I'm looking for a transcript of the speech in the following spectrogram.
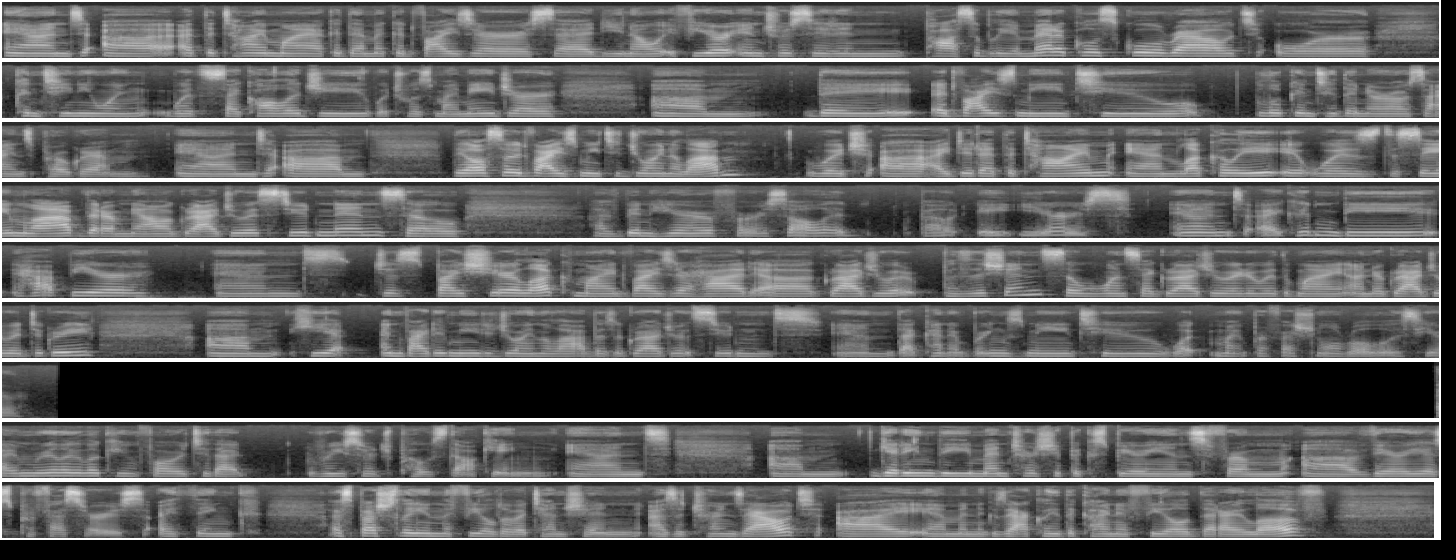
And uh, at the time, my academic advisor said, you know, if you're interested in possibly a medical school route or continuing with psychology, which was my major, um, they advised me to look into the neuroscience program. And um, they also advised me to join a lab which uh, I did at the time. And luckily, it was the same lab that I'm now a graduate student in. So I've been here for a solid about eight years, and I couldn't be happier. And just by sheer luck, my advisor had a graduate position. So once I graduated with my undergraduate degree, um, he invited me to join the lab as a graduate student. And that kind of brings me to what my professional role is here. I'm really looking forward to that research postdocing and um, getting the mentorship experience from uh, various professors. I think, especially in the field of attention, as it turns out, I am in exactly the kind of field that I love.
